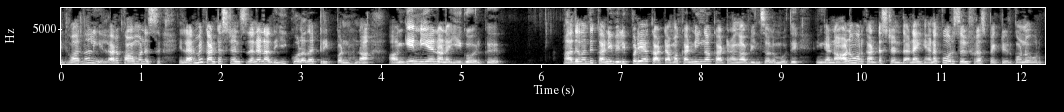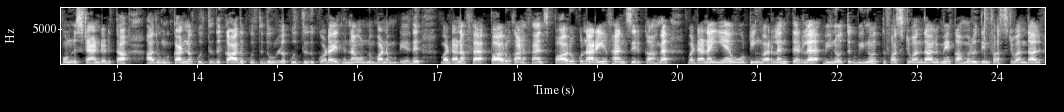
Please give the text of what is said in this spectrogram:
எதுவாக இருந்தாலும் எல்லாரும் காமனஸ் எல்லாருமே கண்டஸ்டன்ஸ் தானே? நான் அதை ஈக்குவலாக தான் ட்ரீட் பண்ணணும்னா அங்கேயே நீயே நான் ஈகோ இருக்குது அதை வந்து கனி வெளிப்படையாக காட்டாமல் கன்னிங்காக காட்டுறாங்க அப்படின்னு சொல்லும்போது இங்கே நானும் ஒரு கண்டஸ்டன்ட் தானே எனக்கும் ஒரு செல்ஃப் ரெஸ்பெக்ட் இருக்கும்னு ஒரு பொண்ணு ஸ்டாண்ட் எடுத்தா அது உங்கள் கண்ணை குத்துது காதை குத்துது உள்ளே குத்துது கூட இதுன்னா ஒன்றும் பண்ண முடியாது. பட் ஆனால் ஃபே பாருக்கான ஃபேன்ஸ் பாருக்கும் நிறைய ஃபேன்ஸ் இருக்காங்க. பட் ஆனால் ஏன் ஓட்டிங் வரலன்னு தெரில வினோத்துக்கு வினோத் ஃபர்ஸ்ட் வந்தாலுமே கமருதீன் ஃபர்ஸ்ட் வந்தாலும்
